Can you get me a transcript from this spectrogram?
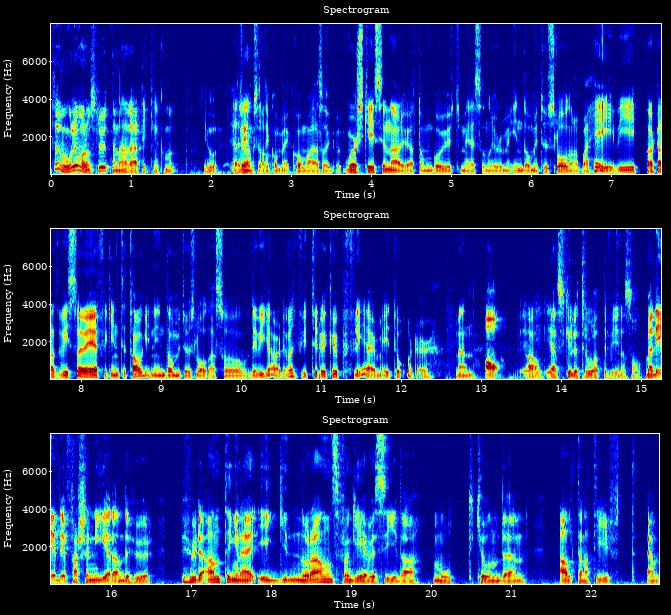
förmodligen var de slut när den här artikeln kom upp. Jo, jag tror också att det kommer komma, alltså worst case scenario är att de går ut med som de gjorde med Indomitus-lådan och bara hej, vi hört att vissa av er fick inte tag i en Indomitus-låda, så det vi gör det var att vi trycker upp fler made to order. Men Ja, Ja. jag skulle tro att det blir något sånt. Men det är, det är fascinerande hur, hur det antingen är ignorans från GVs sida mot kunden, alternativt en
